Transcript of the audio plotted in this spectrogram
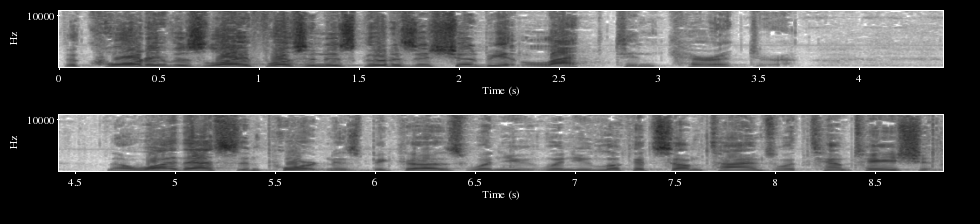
The quality of his life wasn't as good as it should be. It lacked in character. Now, why that's important is because when you, when you look at sometimes with temptation,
